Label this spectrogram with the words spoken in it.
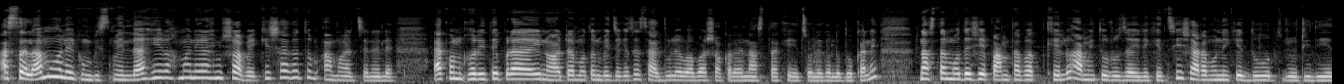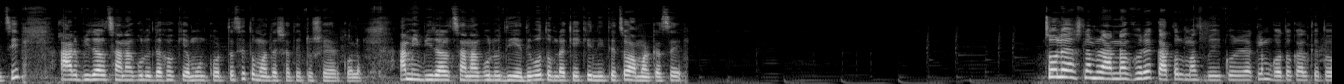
আসসালামু আলাইকুম, বিসমিল্লাহ রহমান রাহিম। সবাইকে স্বাগতম আমার চ্যানেলে। এখন ঘড়িতে প্রায় নয়টার মতন বেজে গেছে। সাইদুলের বাবা সকালে নাস্তা খেয়ে চলে গেল দোকানে। নাস্তার মধ্যে সে পান্তা ভাত খেলো। আমি তো রোজাই রেখেছি। সারামণিকে দুধ, রুটি দিয়েছি। আর বিড়াল ছানাগুলো দেখো কেমন করতেছে। তোমাদের সাথে একটু শেয়ার করলাম। আমি বিড়াল ছানাগুলো দিয়ে দেবো। তোমরা কে কে নিতে চাও আমার কাছে চলে আসলাম রান্নাঘরে, কাতল মাছ বের করে রাখলাম। গতকালকে তো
